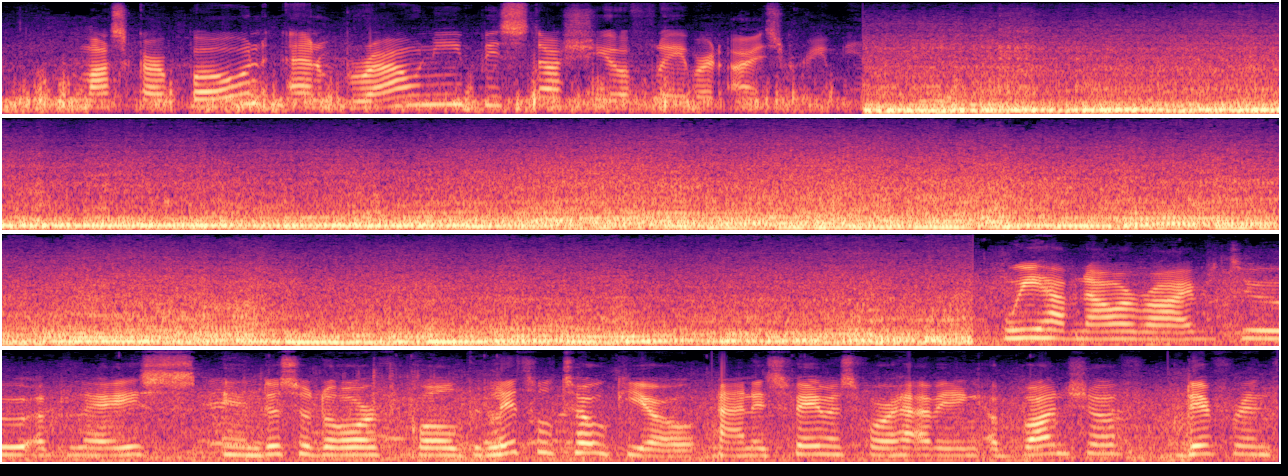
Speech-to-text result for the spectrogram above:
mascarpone and brownie pistachio flavored ice cream. We have now arrived to a place in Düsseldorf called Little Tokyo and it's famous for having a bunch of different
